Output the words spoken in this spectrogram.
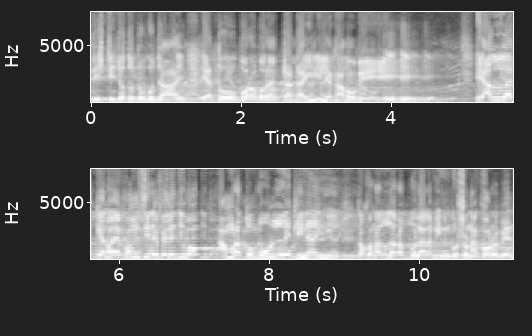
দৃষ্টি যতটুকু যায়, এত বড় বড় একটা ডায়েরি লেখা হবে। হে আল্লাহ, কেন এখন ছিঁড়ে ফেলে দিব? আমরা তো ভুল লেখি নাই। তখন আল্লাহ রাব্বুল আলামিন ঘোষণা করবেন,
